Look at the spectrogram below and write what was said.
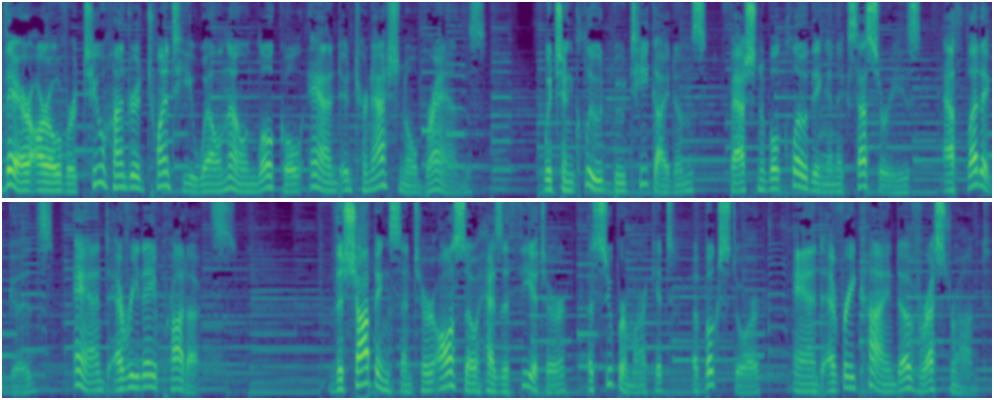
There are over 220 well known local and international brands, which include boutique items, fashionable clothing and accessories, athletic goods, and everyday products. The shopping center also has a theater, a supermarket, a bookstore, and every kind of restaurant.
